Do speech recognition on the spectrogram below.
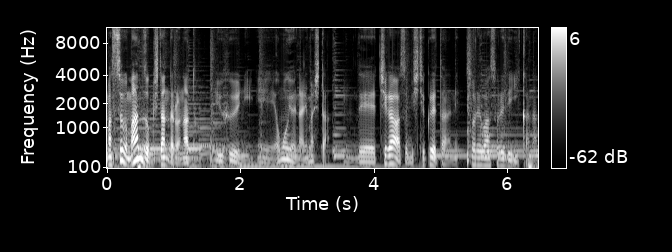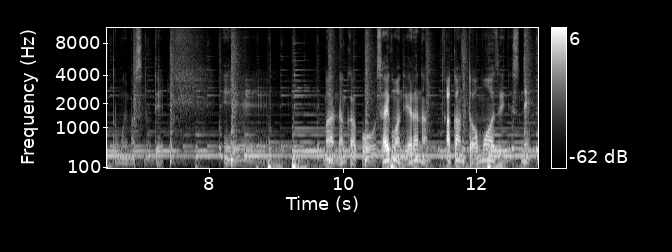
まあ、すぐ満足したんだろうなというふうに、えー、思うようになりました。で違う遊びしてくれたらねそれはそれでいいかなと思いますので、えーまあなんかこう最後までやらなあかんとは思わずにですね、え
